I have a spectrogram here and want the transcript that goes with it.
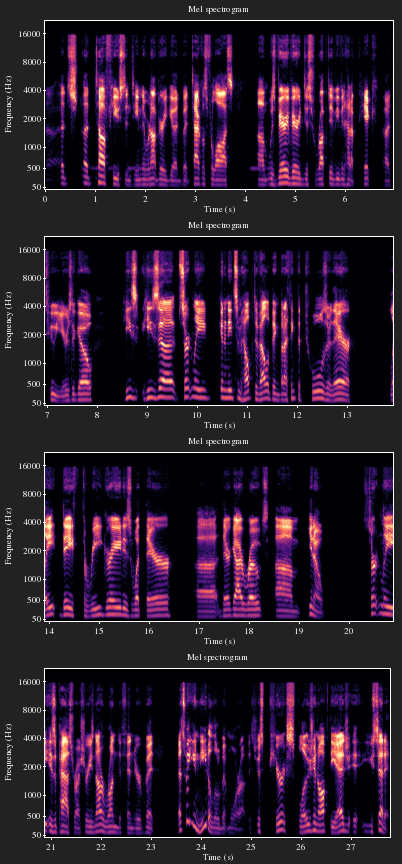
uh, a, a, tough Houston team. They were not very good, but tackles for loss um, was very, very disruptive. Even had a pick uh, two years ago. He's he's uh, certainly going to need some help developing, but I think the tools are there. Late day three grade is what their uh, their guy wrote. Um, you know, certainly is a pass rusher. He's not a run defender, but that's what you need a little bit more of. It's just pure explosion off the edge. It, you said it.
